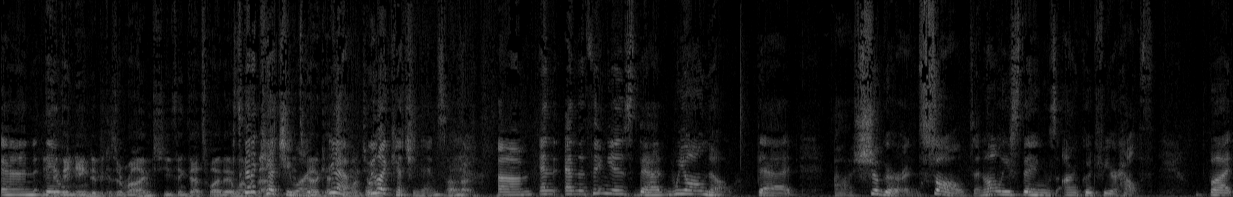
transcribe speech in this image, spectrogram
and you they, think they named it because it rhymed? Do you think that's why they it's went got a with that? catchy It's one. got a catchy yeah, one to we like catchy names. All right. Um, and and the thing is that we all know that uh, sugar and salt and all these things aren't good for your health, but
